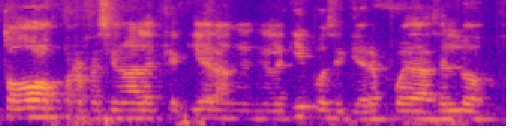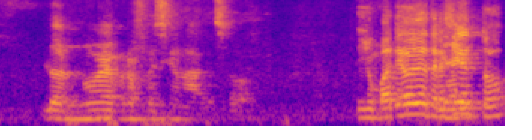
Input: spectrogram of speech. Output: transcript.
todos los profesionales que quieran en el equipo. Si quieres, puedes hacerlo los nueve profesionales. Y un bateador de 300.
